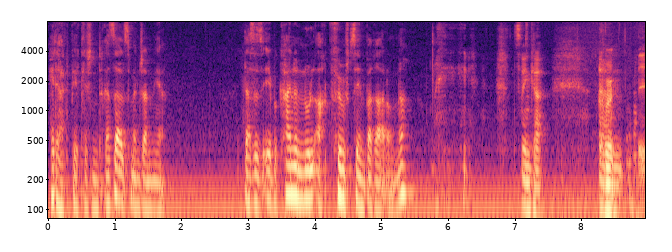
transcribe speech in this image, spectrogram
hey, der hat wirklich Interesse als Mensch an mir. Das ist eben keine 0815-Beratung, ne? Zwinker. Cool. Ähm,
